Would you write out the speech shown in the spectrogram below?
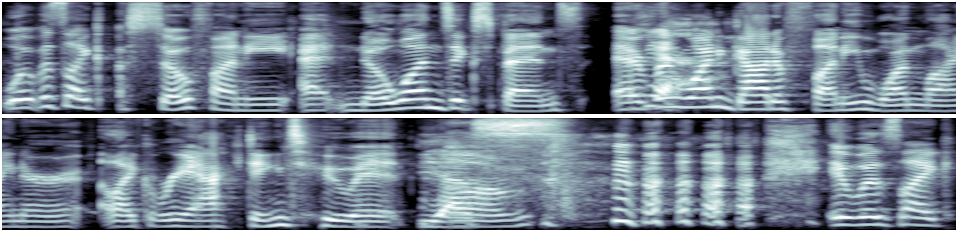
Well, it was like so funny at no one's expense. Everyone got a funny one liner, like reacting to it. Yes. Um, it was like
